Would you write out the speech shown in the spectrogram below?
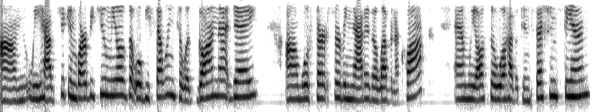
Um, we have chicken barbecue meals that we'll be selling till it's gone that day. Um, we'll start serving that at 11 o'clock. And we also will have a concession stand.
